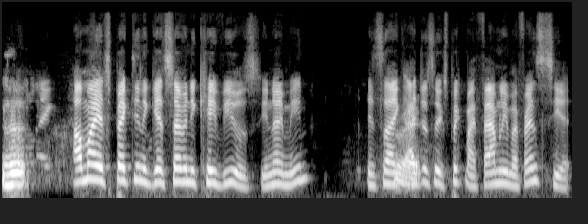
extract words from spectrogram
uh-huh. like, how am I expecting to get 70k views? You know what I mean? It's like I just expect my family, my friends to see it."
